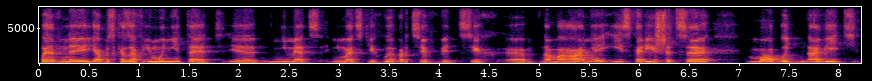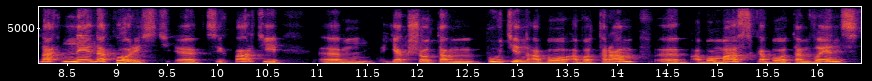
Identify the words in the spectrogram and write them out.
певний, я би сказав, імунітет е, німець, німецьких виборців від цих е, намагань, і скоріше це, мабуть, навіть на не на користь е, цих партій, якщо там Путін або або Трамп, е, або Маск, або там Венц,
